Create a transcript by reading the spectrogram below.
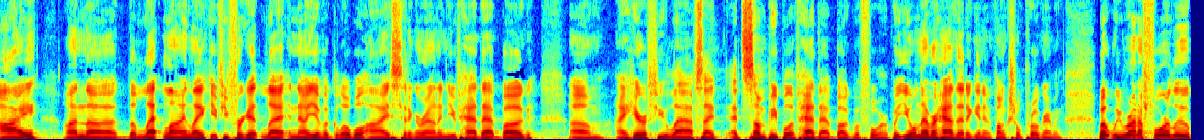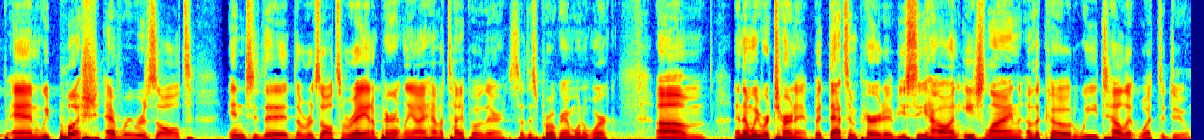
I on the, the let line, like if you forget let and now you have a global I sitting around and you've had that bug, um, I hear a few laughs. I, some people have had that bug before, but you'll never have that again in functional programming. But we run a for loop and we push every result into the, the results array, and apparently I have a typo there, so this program wouldn't work. Um, and then we return it, but that's imperative. You see how on each line of the code we tell it what to do.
